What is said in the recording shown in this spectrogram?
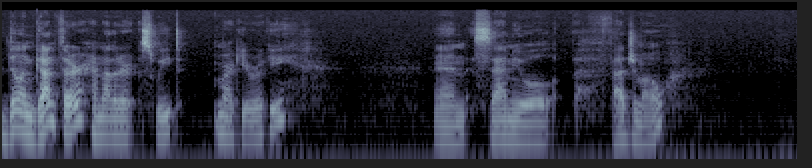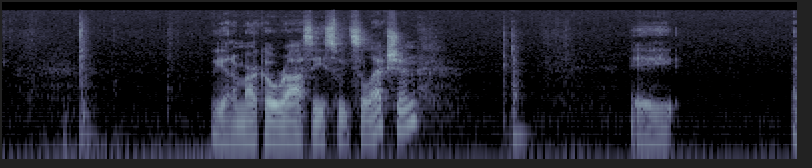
Dylan Guenther, another sweet marquee rookie. And Samuel Fagemo. We got a Marco Rossi sweet selection. A uh,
